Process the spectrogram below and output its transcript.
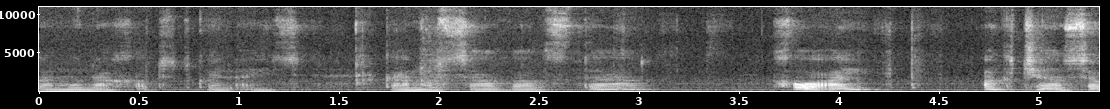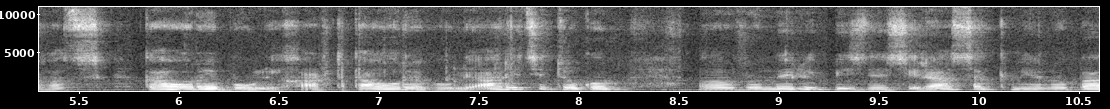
გამონახავთ თქვენ აი ეს გამოსავალს და ხო, აი, აქ ჩანს რაღაც გაორებული ხართ, გაორებული. არიცით როგორ რომელი ბიზნესი რა საქმიანობა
